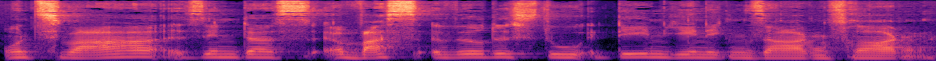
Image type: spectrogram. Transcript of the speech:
Und zwar sind das, was würdest du denjenigen sagen, Fragen?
